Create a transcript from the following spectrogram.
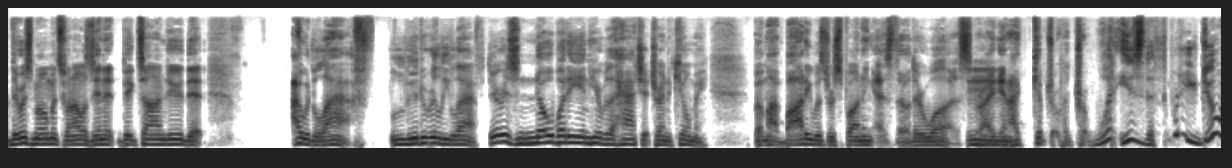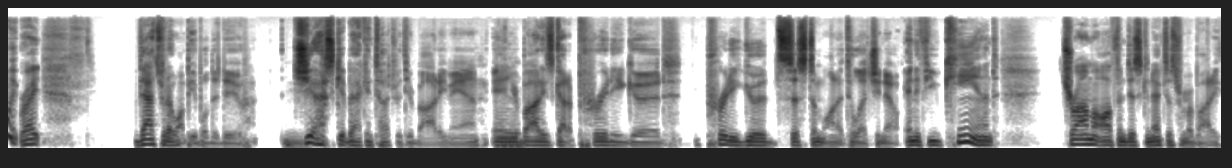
There was moments when I was in it big time, dude, that I would laugh, literally laugh. There is nobody in here with a hatchet trying to kill me, but my body was responding as though there was, right? Mm. And I kept, what is the, what are you doing, right? That's what I want people to do. Just get back in touch with your body, man. And Yeah. your body's got a pretty good, pretty good system on it to let you know. And if you can't, trauma often disconnects us from our body.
